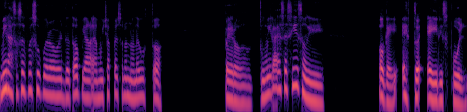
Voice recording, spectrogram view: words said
Mira, eso se fue súper over the top y a muchas personas no les gustó. Pero tú miras ese season y, ok, esto es 80s full.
